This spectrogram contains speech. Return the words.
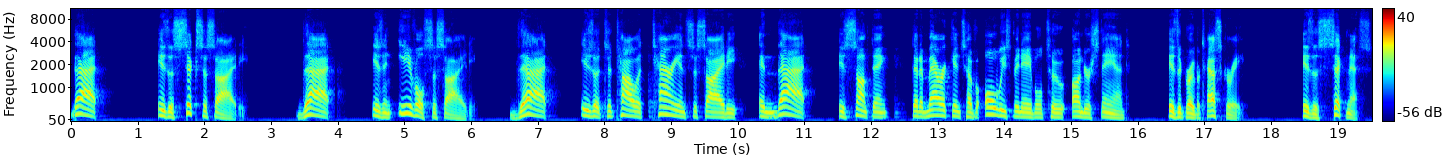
That is a sick society. That is an evil society. That is a totalitarian society. And that is something that Americans have always been able to understand is a grotesquerie, is a sickness,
